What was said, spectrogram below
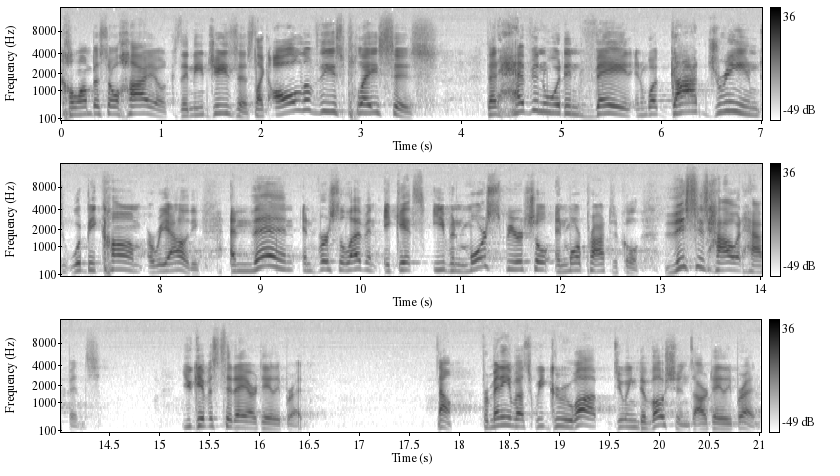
Columbus, Ohio, because they need Jesus. Like all of these places that heaven would invade and what God dreamed would become a reality. And then in verse 11, it gets even more spiritual and more practical. This is how it happens you give us today our daily bread. Now, for many of us, we grew up doing devotions, our daily bread.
